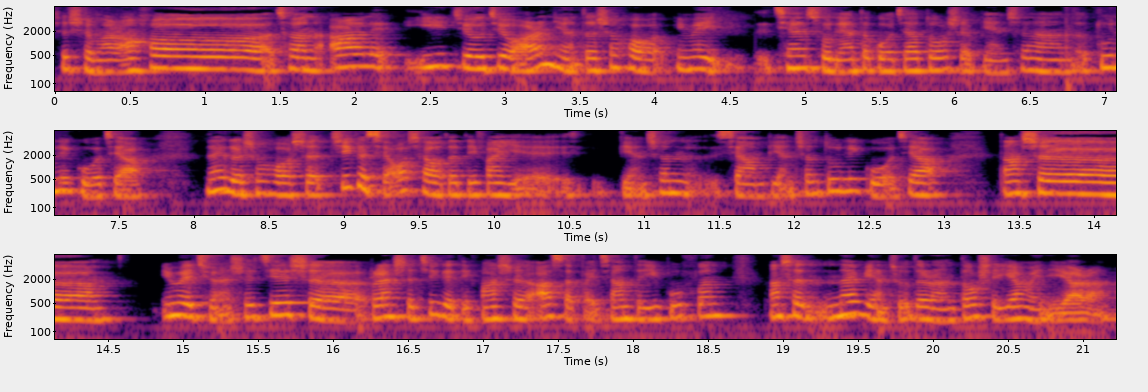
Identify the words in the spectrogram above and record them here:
是什么。然后从二一九九二年的时候，因为前苏联的国家都是变成独立国家，那个时候是这个小小的地方也变成想变成独立国家，但是。因为全世界是认识这个地方是阿塞拜疆的一部分，但是那边住的人都是亚美尼亚人，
